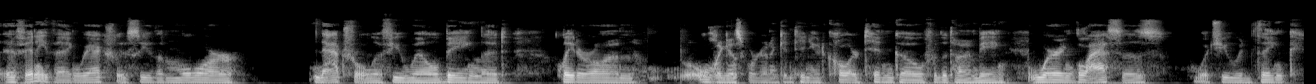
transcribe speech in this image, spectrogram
If anything, we actually see them more natural, if you will, being that later on, well, I guess we're going to continue to call her Tenko for the time being, wearing glasses which you would think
